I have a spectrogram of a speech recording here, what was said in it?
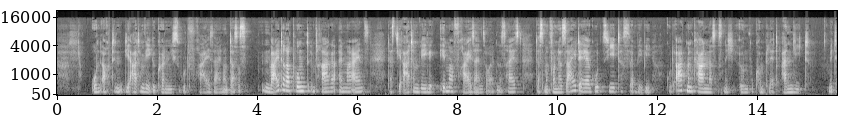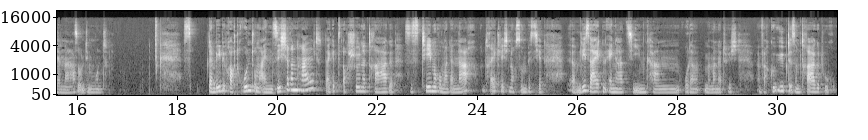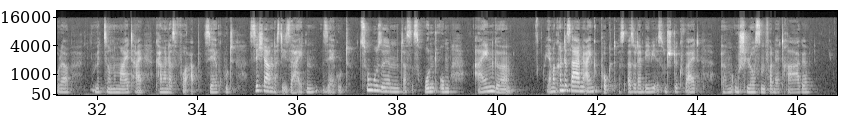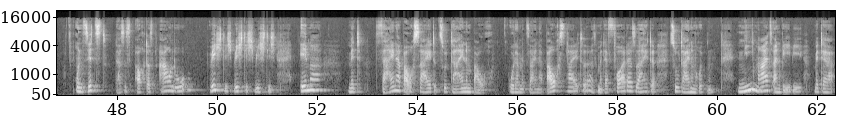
Und auch den, die Atemwege können nicht so gut frei sein. Und das ist ein weiterer Punkt im Trage einmal eins, dass die Atemwege immer frei sein sollten. Das heißt, dass man von der Seite her gut sieht, dass ein Baby gut atmen kann, dass es nicht irgendwo komplett anliegt mit der Nase und dem Mund. Dein Baby braucht rund um einen sicheren Halt. Da gibt es auch schöne Tragesysteme, wo man dann nachträglich noch so ein bisschen ähm, die Seiten enger ziehen kann. Oder wenn man natürlich einfach geübt ist im Tragetuch oder mit so einem Mai Tai, kann man das vorab sehr gut sichern, dass die Seiten sehr gut zu sind, dass es rundum einge, ja, man könnte sagen, eingepuckt ist. Also dein Baby ist ein Stück weit ähm, umschlossen von der Trage und sitzt, das ist auch das A und O, wichtig, wichtig, wichtig, immer mit seiner Bauchseite zu deinem Bauch oder mit seiner Bauchseite, also mit der Vorderseite zu deinem Rücken. Niemals ein Baby mit der,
